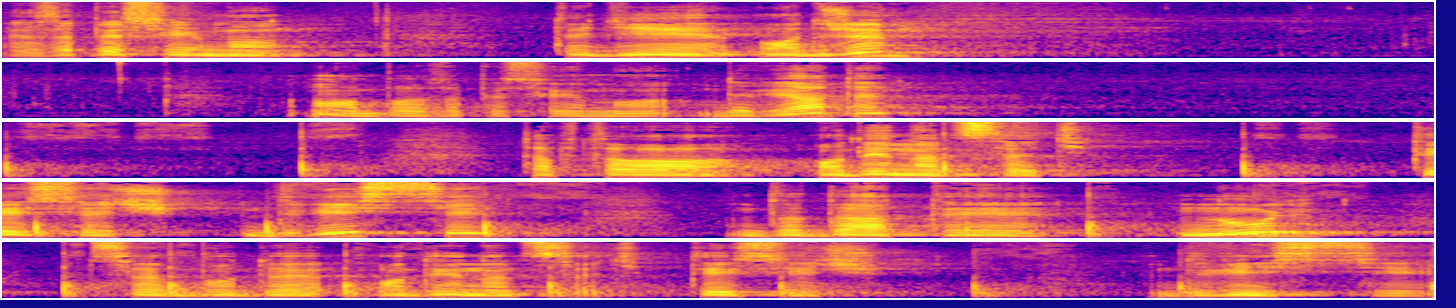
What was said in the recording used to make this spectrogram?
Записуємо тоді, отже, ну або записуємо 9. Тобто 11 тисяч 200 додати 0, це буде 11 тисяч 200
